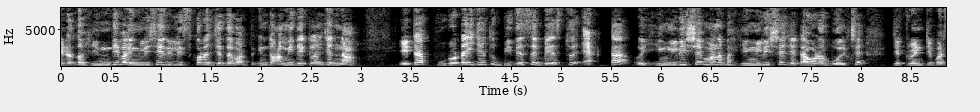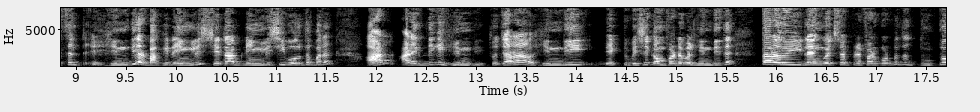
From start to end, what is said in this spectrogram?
এটা তো হিন্দি বা ইংলিশে রিলিজ করা যেতে পারতো, কিন্তু আমি দেখলাম যে না। এটা পুরোটাই যেহেতু বিদেশে বেস তো একটা ওই ইংলিশে মানে বা ইংলিশে যেটা ওরা বলছে যে টোয়েন্টি পার্সেন্ট হিন্দি আর বাকিটা ইংলিশ, সেটা আপনি ইংলিশই বলতে পারেন। আর আরেকদিকে হিন্দি। তো যারা হিন্দি একটু বেশি কমফোর্টেবল হিন্দিতে, তারা ওই ল্যাঙ্গুয়েজটা প্রেফার করবে। তো দুটো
